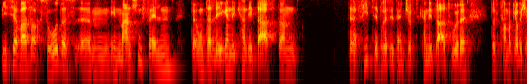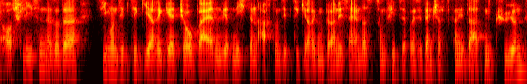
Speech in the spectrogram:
Bisher war es auch so, dass ähm, in manchen Fällen der unterlegene Kandidat dann der Vizepräsidentschaftskandidat wurde. Das kann man, glaube ich, ausschließen. Also der 77-jährige Joe Biden wird nicht den 78-jährigen Bernie Sanders zum Vizepräsidentschaftskandidaten küren,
